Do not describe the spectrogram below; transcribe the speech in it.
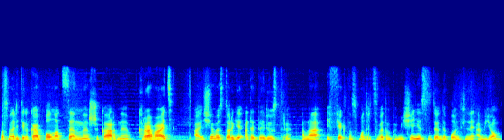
Посмотрите, какая полноценная, шикарная кровать. А еще в восторге от этой люстры. Она эффектно смотрится в этом помещении, создает дополнительный объем.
